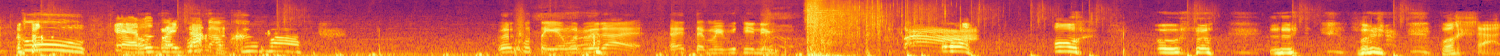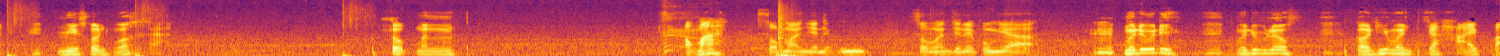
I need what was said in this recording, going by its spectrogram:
นกูแกเอาจะไปไปจ้ากลับคืนมาเฮ้ยกูตีมันไม่ได้เอ้ยแต่มีวิธีหนึ่งโอ้โอ้หัวหัวขาด มีคนหัวขาดศพมัน ออกมาสมมันอยู่ในพุงสมมันอยู่ในพุงหญ้ามาดูดิ มาดูเร็ว ก่อนที่มันจะหายไป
